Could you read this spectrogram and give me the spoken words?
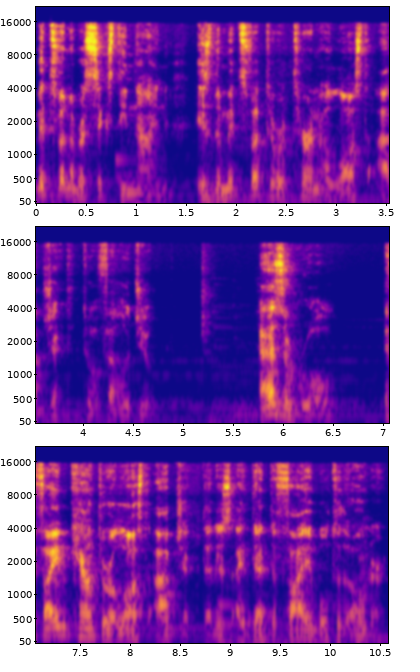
Mitzvah number 69 is the mitzvah to return a lost object to a fellow Jew. As a rule, if I encounter a lost object that is identifiable to the owner,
